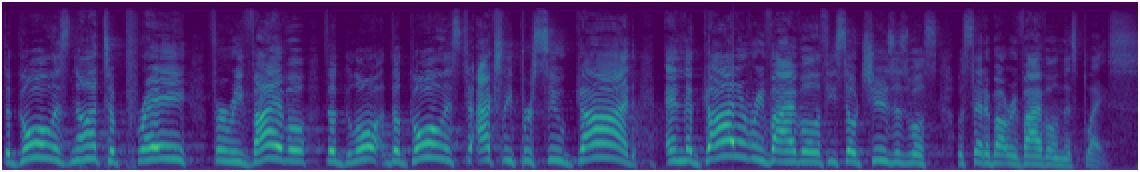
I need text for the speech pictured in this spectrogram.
the goal is not to pray for revival. The, glo- the goal is to actually pursue God. And the God of revival, if He so chooses, will, will set about revival in this place.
